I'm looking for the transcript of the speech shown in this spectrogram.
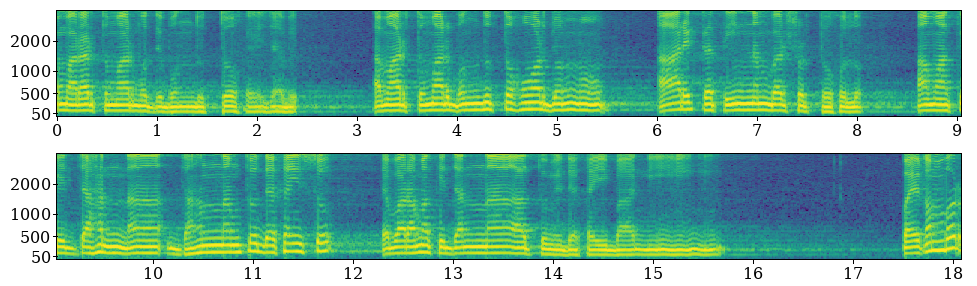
আমার আর তোমার মধ্যে বন্ধুত্ব হয়ে যাবে। আমার তোমার বন্ধুত্ব হওয়ার জন্য আর একটা তিন নাম্বার শর্ত হলো, আমাকে জাহান্না, জাহান্নাম তো দেখাইছো, এবার আমাকে জান্নাত তুমি দেখাইবানি। পয়গম্বর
